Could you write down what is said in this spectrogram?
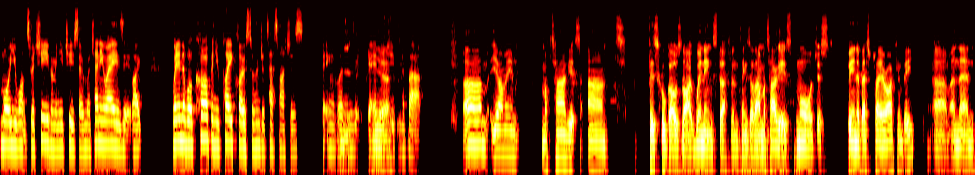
more you want to achieve? I mean, you achieve so much anyway. Is it like winning the World Cup and you play close to 100 test matches for England? Is it getting yeah. the achievement of that? Um, yeah, I mean, my targets aren't physical goals like winning stuff and things like that. My target is more just being the best player I can be, um, and then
